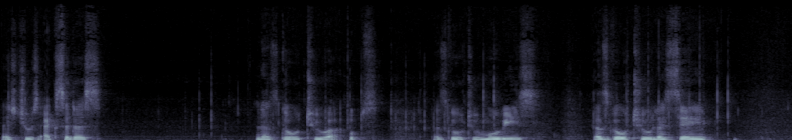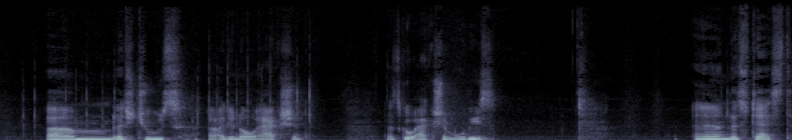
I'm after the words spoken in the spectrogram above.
Let's choose Exodus. Let's go to uh, oops. Let's go to movies. Let's go to let's say um, let's choose I don't know action. Let's go action movies. And let's test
